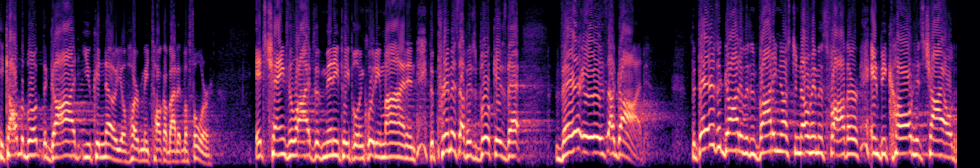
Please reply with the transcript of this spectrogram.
He called the book The God You Can Know. You've heard me talk about it before. It's changed the lives of many people, including mine. And the premise of his book is that there is a God. That there is a God who is inviting us to know him as Father and be called his child.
